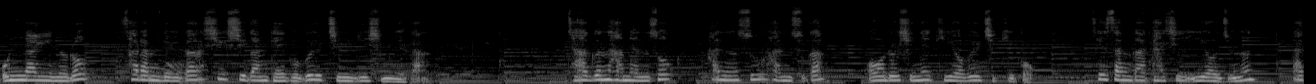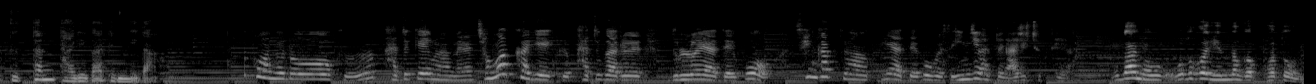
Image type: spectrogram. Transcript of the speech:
온라인으로 사람들과 실시간 대국을 즐기십니다. 작은 화면 속 한 수 한 수가 어르신의 기억을 지키고 세상과 다시 이어주는 따뜻한 다리가 됩니다. 핸드폰으로 그 바둑 게임을 하면 정확하게 그 바둑알을 눌러야 되고 생각도 해야 되고 그래서 인지 활동이 아주 좋대요. 난 요, 무조건 있는 거 보든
